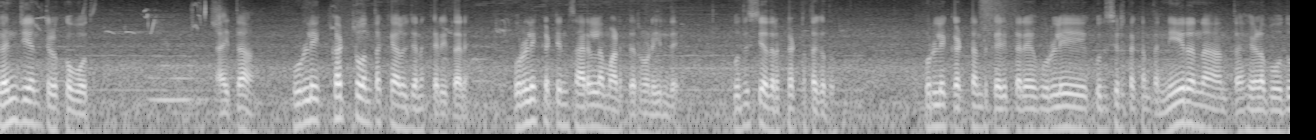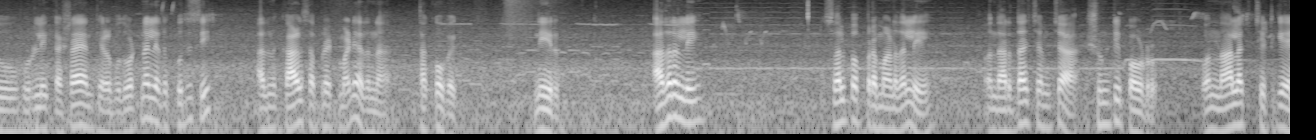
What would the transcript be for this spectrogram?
ಗಂಜಿ ಅಂತ ತಿಳ್ಕೊಬೋದು. ಆಯಿತಾ? ಹುರುಳಿ ಕಟ್ಟು ಅಂತ ಕೆಲವು ಜನ ಕರೀತಾರೆ. ಹುರುಳಿ ಕಟ್ಟಿನ ಸಾರೆಲ್ಲ ಮಾಡ್ತಾರೆ ನೋಡಿ ಹಿಂದೆ. ಕುದಿಸಿ ಅದರ ಕಟ್ಟು ತೆಗೆದು. ಹುರುಳಿ ಕಟ್ಟು ಅಂತ ಕರೀತಾರೆ. ಹುರುಳಿ ಕುದಿಸಿರ್ತಕ್ಕಂಥ ನೀರನ್ನು ಅಂತ ಹೇಳ್ಬೋದು, ಹುರುಳಿ ಕಷಾಯ ಅಂತ ಹೇಳ್ಬೋದು. ಒಟ್ಟಿನಲ್ಲಿ ಅದು ಕುದಿಸಿ ಅದನ್ನು ಕಾಳು ಸಪ್ರೇಟ್ ಮಾಡಿ ಅದನ್ನು ತಕ್ಕೋಬೇಕು ನೀರು. ಅದರಲ್ಲಿ ಸ್ವಲ್ಪ ಪ್ರಮಾಣದಲ್ಲಿ ಒಂದು ಅರ್ಧ ಚಮಚ ಶುಂಠಿ ಪೌಡ್ರು, ಒಂದು ನಾಲ್ಕು ಚಿಟಿಕೆ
